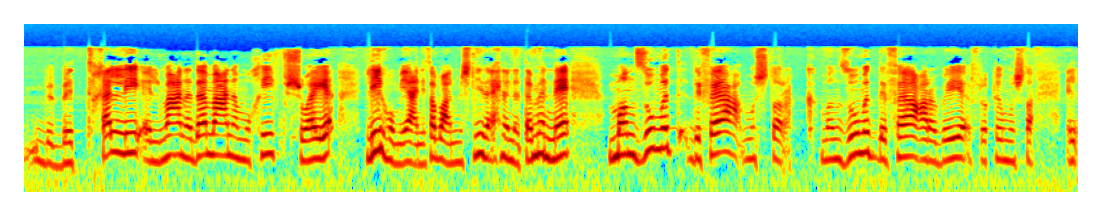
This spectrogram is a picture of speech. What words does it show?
بتخلي المعنى ده معنى مخيف شوية ليهم يعني طبعا مش لينا إحنا نتمناه. منظومة دفاع مشترك منظومة دفاع عربية إفريقية مشترك. ال-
